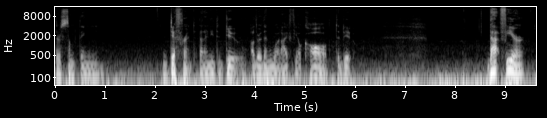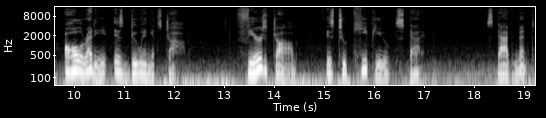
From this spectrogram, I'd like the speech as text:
there's something different that I need to do other than what I feel called to do. That fear already is doing its job. Fear's job is to keep you static, stagnant,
